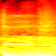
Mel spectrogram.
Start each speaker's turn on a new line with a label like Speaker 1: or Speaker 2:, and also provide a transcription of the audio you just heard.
Speaker 1: my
